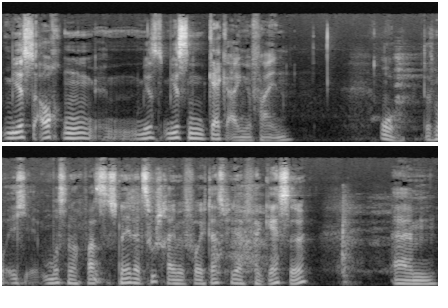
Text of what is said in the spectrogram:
mir ist auch ein, mir ist, mir ist ein Gag eingefallen. Oh, das, ich muss noch was schnell dazu schreiben, bevor ich das wieder vergesse. Ähm,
